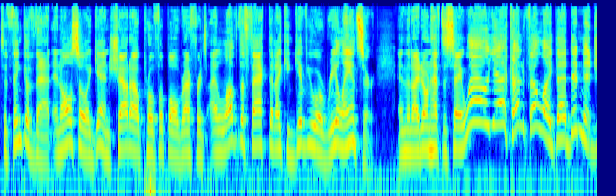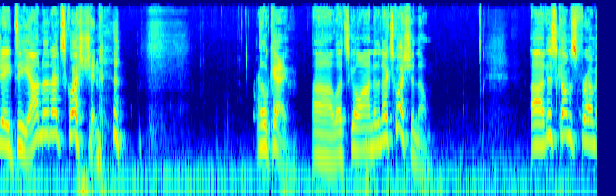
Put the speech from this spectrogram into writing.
to think of that. And also, again, shout out Pro Football Reference. I love the fact that I can give you a real answer and that I don't have to say, well, yeah, kind of felt like that, didn't it, JT? On to the next question. okay, uh, let's go on to the next question, though. Uh, this comes from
